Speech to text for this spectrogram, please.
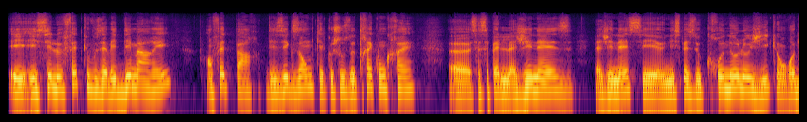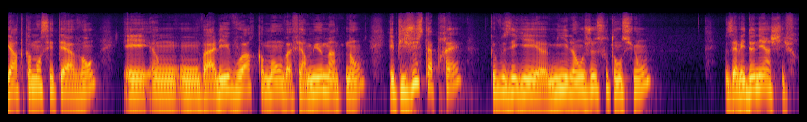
Et, et c'est le fait que vous avez démarré en fait par des exemples, quelque chose de très concret. Euh, ça s'appelle la genèse. La genèse, c'est une espèce de chronologie. On regarde comment c'était avant et on, on va aller voir comment on va faire mieux maintenant. Et puis juste après, que vous ayez euh, mis l'enjeu sous tension, vous avez donné un chiffre.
